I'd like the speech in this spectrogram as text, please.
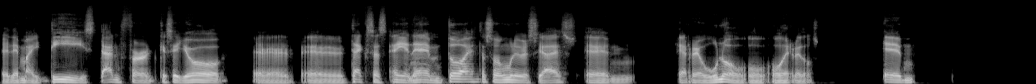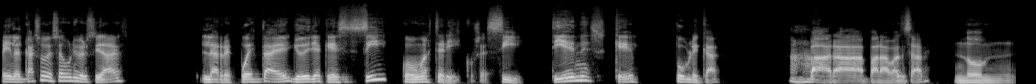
el MIT, Stanford, qué sé yo, eh, Texas AM, todas estas son universidades R1 o, o R2. Em, en el caso de esas universidades, la respuesta es, yo diría que es sí con un asterisco, o sea, sí, tienes que publicar para, para avanzar, no,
